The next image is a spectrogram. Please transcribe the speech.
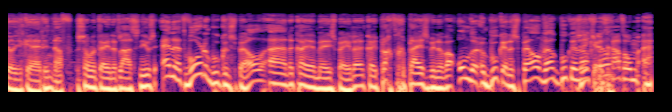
Till you get enough. Zometeen het laatste nieuws. En het woordenboekenspel. Eh daar kan je meespelen. Dan kan je prachtige prijzen winnen. Waaronder een boek en een spel. Welk boek en welk Zeker, spel? het gaat om eh,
